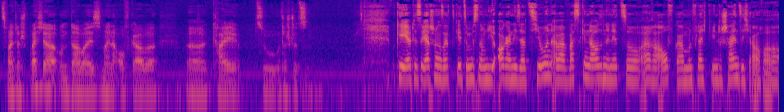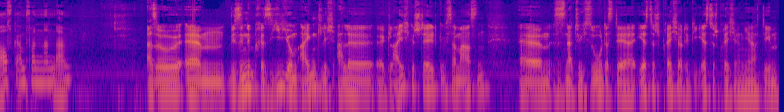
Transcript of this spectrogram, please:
zweiter Sprecher und dabei ist meine Aufgabe, äh, Kai zu unterstützen. Okay, ihr habt jetzt gerade schon gesagt, es geht so ein bisschen um die Organisation, aber was genau sind denn jetzt so eure Aufgaben und vielleicht wie unterscheiden sich auch eure Aufgaben voneinander? Also ähm, wir sind im Präsidium eigentlich alle äh, gleichgestellt gewissermaßen. Ähm, es ist natürlich so, dass der erste Sprecher oder die erste Sprecherin, je nachdem,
